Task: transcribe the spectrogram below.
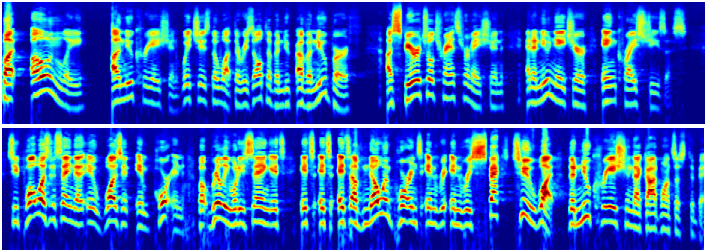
but only a new creation, which is the what? The result of a new, of a new birth, a spiritual transformation, and a new nature in Christ Jesus. See, Paul wasn't saying that it wasn't important, but really what he's saying, it's, it's, it's, it's of no importance in, in respect to what? The new creation that God wants us to be.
